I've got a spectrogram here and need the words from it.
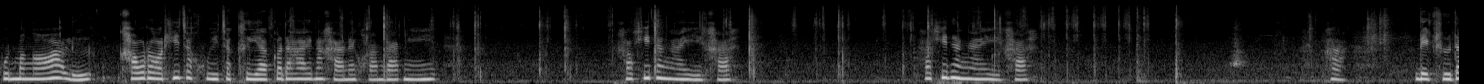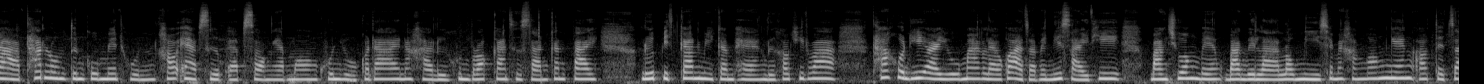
คุณมาง้อหรือเขารอที่จะคุยจะเคลียร์ก็ได้นะคะ ในความรักนี้เขาคิดยังไงอีกคะเขาคิดยังไงอีกคะค่ะ เด็กถือดาบธาตุลมตุนกุมเมถุนเขาแอบสืบแอบส่องแอบมองคุณอยู่ก็ได้นะคะ หรือคุณบล็อกการสื่อสารกันไป หรือปิดกั้นมีกำแพง หรือเขาคิดว่า ถ้าคนที่อายุมากแล้วก็อาจจะเป็นนิสัยที่บางช่วงบางเวลาเรามีใช่ไหมคะง้องแงงเอาแต่ใจ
